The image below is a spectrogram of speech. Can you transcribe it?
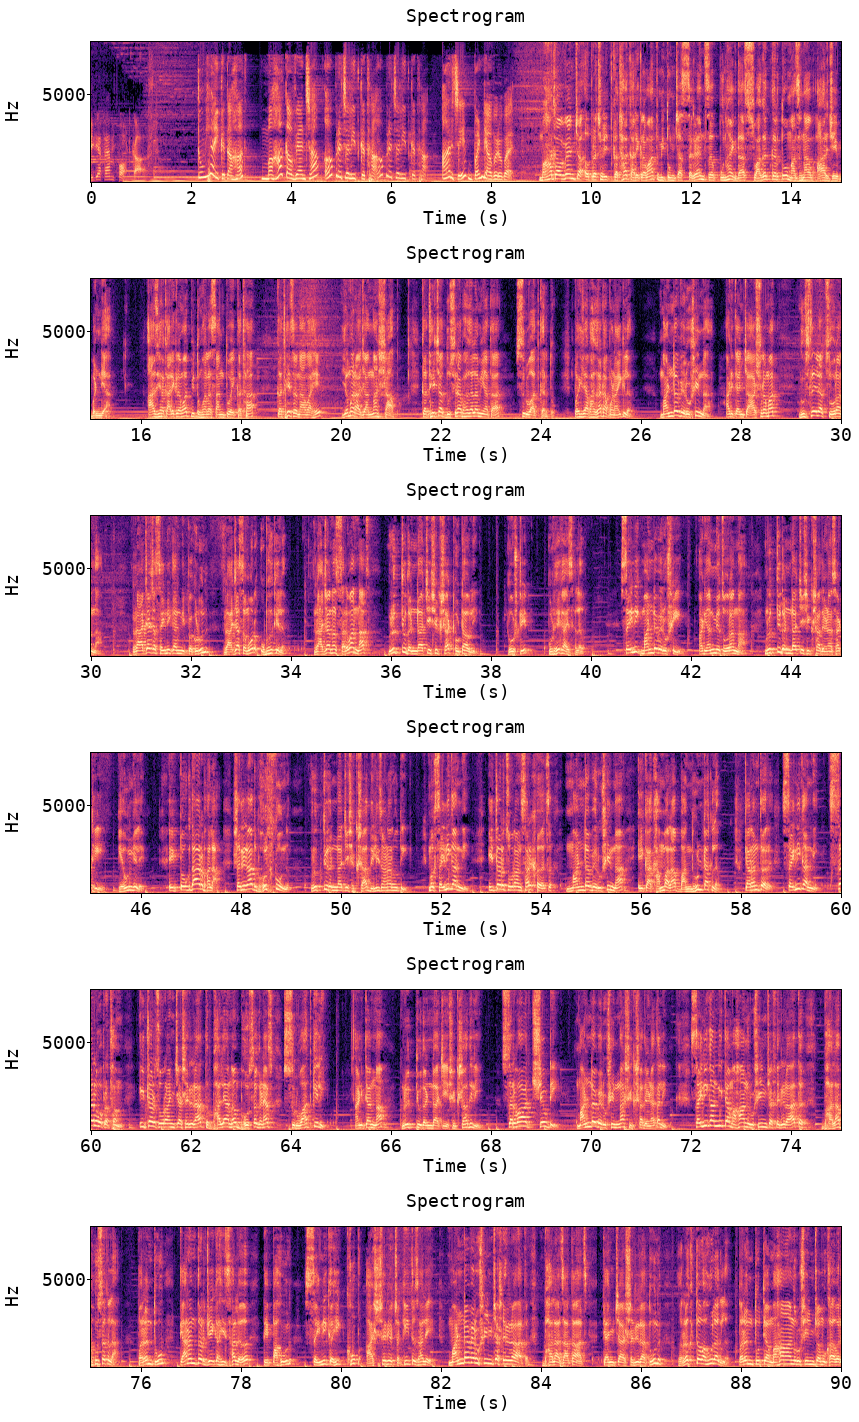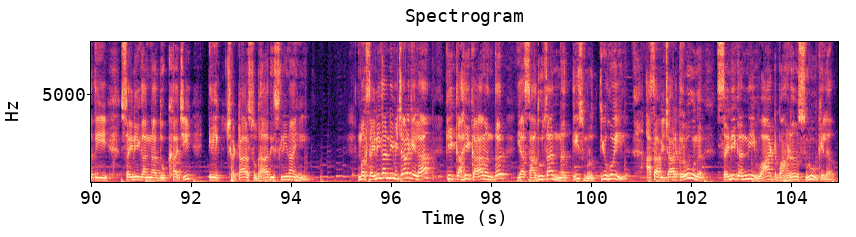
Big F M podcast तुम्ही ऐकत आहात महाकाव्यांच्या अप्रचलित कथा. अप्रचलित कथा. आर जे बंड्या बरोबर महाकाव्यांच्या अप्रचलित कथा कार्यक्रमात मी तुमच्या सगळ्यांचं पुन्हा एकदा स्वागत करतो. माझं नाव आर जे बंड्या. आज ह्या कार्यक्रमात मी तुम्हाला सांगतोय कथा. कथेचं नाव आहे यमराजांना शाप. कथेच्या दुसऱ्या भागाला मी आता सुरुवात करतो. पहिल्या भागात आपण ऐकलं मांडव्य ऋषींना आणि त्यांच्या आश्रमात घुसलेल्या चोरांना राजाच्या सैनिकांनी पकडून राजासमोर उभं केलं. राजानं सर्वांनाच मृत्यूदंडाची शिक्षा ठोठावली. गोष्टीत पुढे काय झालं? सैनिक मांडव्य ऋषी आणि अन्य चोरांना मृत्यूदंडाची शिक्षा देण्यासाठी घेऊन गेले. एक टोकदार भाला शरीरात भोसकून मृत्यूदंडाची शिक्षा दिली जाणार होती. मग सैनिकांनी इतर चोरांसारखंच मांडव्य ऋषींना एका खांबाला बांधून टाकलं. त्यानंतर सैनिकांनी सर्वप्रथम इतर चोरांच्या शरीरात भाल्यानं भोसगण्यास सुरुवात केली आणि त्यांना मृत्यूदंडाची शिक्षा दिली. सर्वात शेवटी मांडव्य ऋषींना शिक्षा देण्यात आली. सैनिकांनी त्या महान ऋषींच्या शरीरात भाला भोसकला. परंतु त्यानंतर जे काही झालं ते पाहून सैनिकही खूप आश्चर्यचकित झाले. मांडव्य ऋषींच्या शरीरात भाला जाताच त्यांच्या शरीरातून रक्त वाहू लागलं. परंतु त्या महान ऋषींच्या मुखावरती सैनिकांना दुःखाची एक छटा सुद्धा दिसली नाही. मग सैनिकांनी विचार केला की काही काळानंतर या साधूचा नक्कीच मृत्यू होईल. असा विचार करून सैनिकांनी वाट पाहणं सुरू केलं.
